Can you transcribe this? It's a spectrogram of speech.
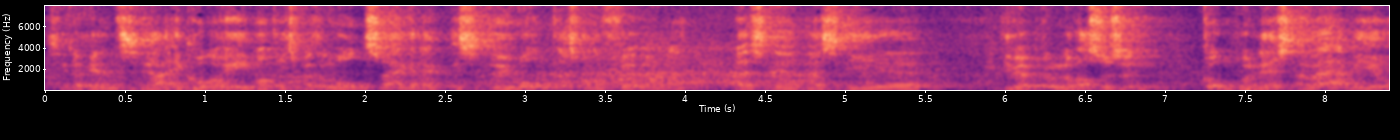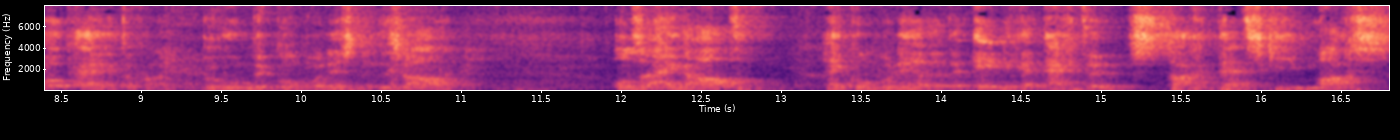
Zie je daar ginds? Ja, ik hoor iemand iets met een hond zeggen. Dat is de hond dat is van een film, hè? Dat dat is die, eh, die we bedoelen. Dat was dus een componist. En wij hebben hier ook eigenlijk toch wel een beroemde componist in de zaal. Onze eigen Ad. Hij componeerde de enige echte Stardetsky-mars.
